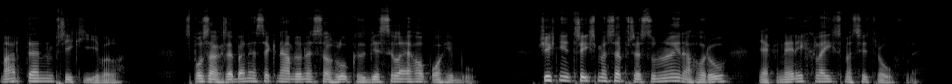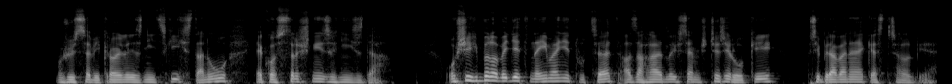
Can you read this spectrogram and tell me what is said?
Martin přikývl. Spoza hřebene se k nám donesl hluk zběsilého pohybu. Všichni tři jsme se přesunuli nahoru, jak nejrychleji jsme si troufli. Muži se vykrojili z nízkých stanů jako stršní z hnízda. Už jich bylo vidět nejméně tucet a zahlédl jsem čtyři luky, připravené ke střelbě.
